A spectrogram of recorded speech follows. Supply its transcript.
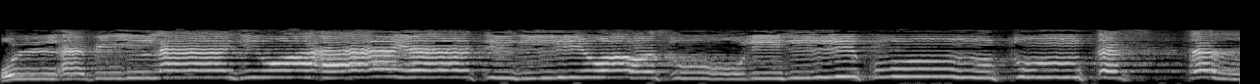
قل أبالله وآياته ورسوله كنتم تستهزئون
